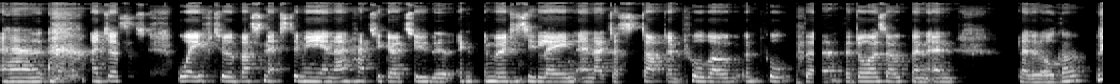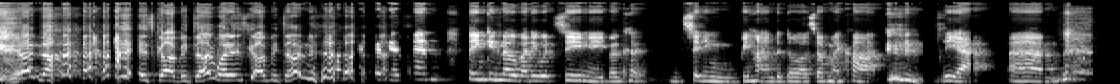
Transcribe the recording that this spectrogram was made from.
and I just waved to a bus next to me, and I had to go to the emergency lane, and I just stopped and pulled over, and pulled the, the doors open and let it all go. yeah, no, it's got to be done when it's got to be done. Oh and thinking nobody would see me because sitting behind the doors of my car. yeah, um,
